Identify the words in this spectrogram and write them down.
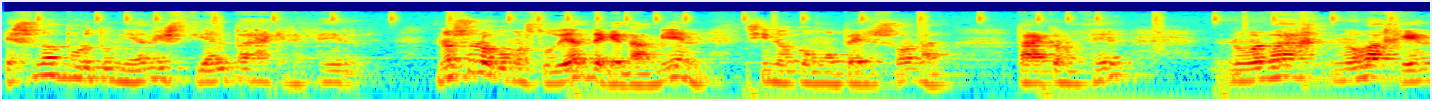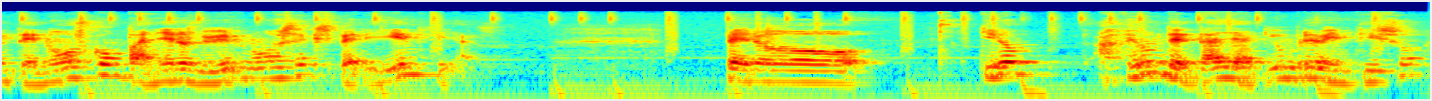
es una oportunidad bestial para crecer. No solo como estudiante, que también, sino como persona. Para conocer nueva, nueva gente, nuevos compañeros, vivir nuevas experiencias. Pero quiero hacer un detalle aquí, un breve inciso,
